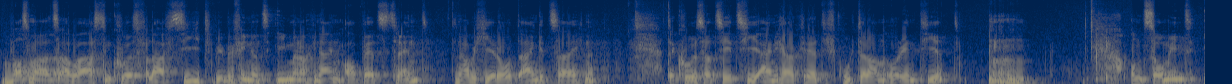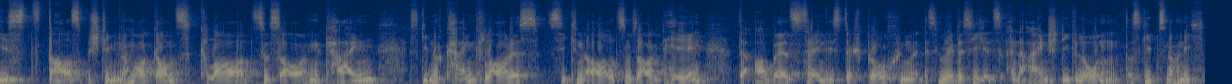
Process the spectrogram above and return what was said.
Was man jetzt aber aus dem Kursverlauf sieht, wir befinden uns immer noch in einem Abwärtstrend. Den habe ich hier rot eingezeichnet. Der Kurs hat sich jetzt hier eigentlich auch relativ gut daran orientiert. Und somit ist das bestimmt nochmal ganz klar zu sagen, kein, es gibt noch kein klares Signal zum sagen, hey, der Abwärtstrend ist durchbrochen, es würde sich jetzt ein Einstieg lohnen. Das gibt es noch nicht.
